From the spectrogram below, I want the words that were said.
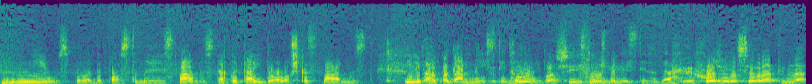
nije uspela da postane stvarnost. Dakle, ta ideološka stvarnost ili da, propagandna istina. To baš i, službena istina, da. E, hoću da se vratim na,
